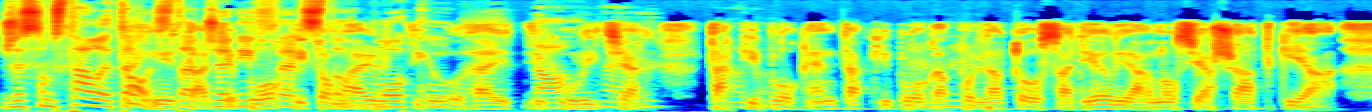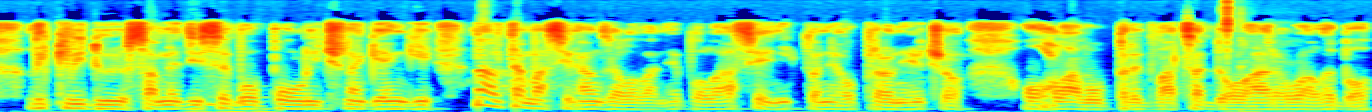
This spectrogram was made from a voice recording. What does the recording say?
že som stále tá no, istá také Jennifer bloky to majú bloku. Tých, hej, v tých no, uliciach. Hej, taký áno. blok, hen taký blok mm-hmm. a mhm. podľa toho sa delia, nosia šatky a likvidujú sa medzi sebou pouličné gengy. No ale tam asi Hanzelova nebola, asi nikto neoprel niečo o hlavu pre 20 dolárov, alebo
